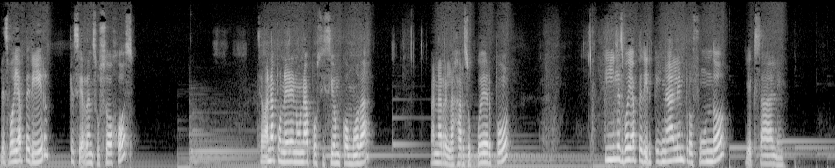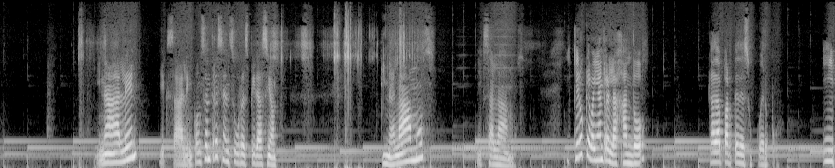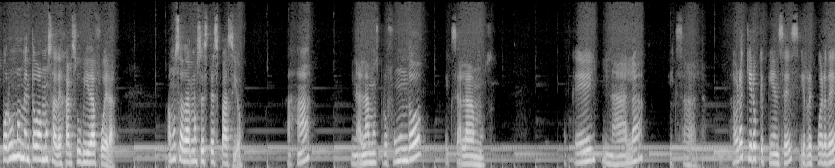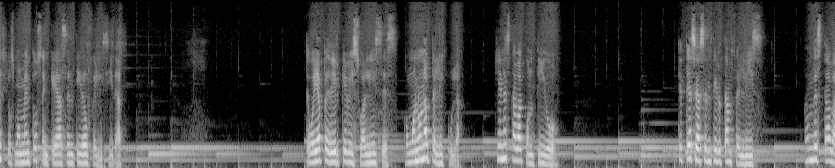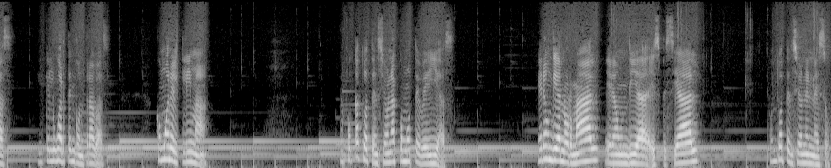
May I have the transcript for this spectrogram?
les voy a pedir que cierren sus ojos. Se van a poner en una posición cómoda. Van a relajar su cuerpo. Y les voy a pedir que inhalen profundo y exhalen. Inhalen y exhalen. Concéntrese en su respiración. Inhalamos y exhalamos. Y quiero que vayan relajando cada parte de su cuerpo. Y por un momento vamos a dejar su vida afuera. Vamos a darnos este espacio. Ajá. Inhalamos profundo, exhalamos. Ok, inhala, exhala. Ahora quiero que pienses y recuerdes los momentos en que has sentido felicidad. Te voy a pedir que visualices, como en una película, quién estaba contigo, qué te hacía sentir tan feliz, dónde estabas, en qué lugar te encontrabas, cómo era el clima. Enfoca tu atención a cómo te veías, era un día normal, era un día especial. Pon tu atención en eso.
